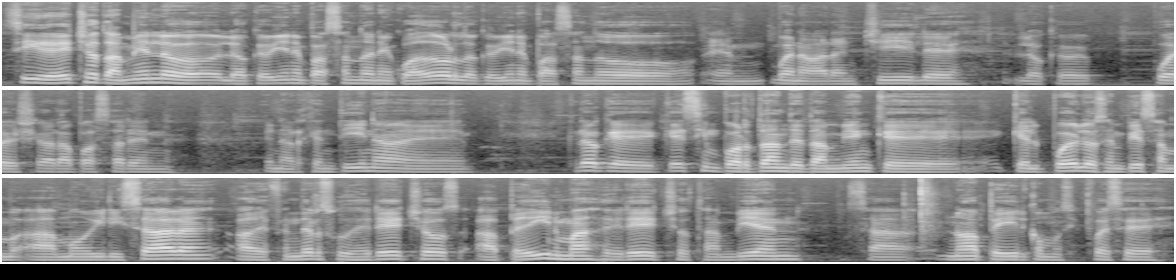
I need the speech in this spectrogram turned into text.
Sí, de hecho también lo, lo que viene pasando en Ecuador, lo que viene pasando, en, bueno, ahora en Chile, lo que puede llegar a pasar en, en Argentina, eh, creo que, que es importante también que, que el pueblo se empiece a, movilizar, a defender sus derechos, a pedir más derechos también, sea, no a pedir como si fuese,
